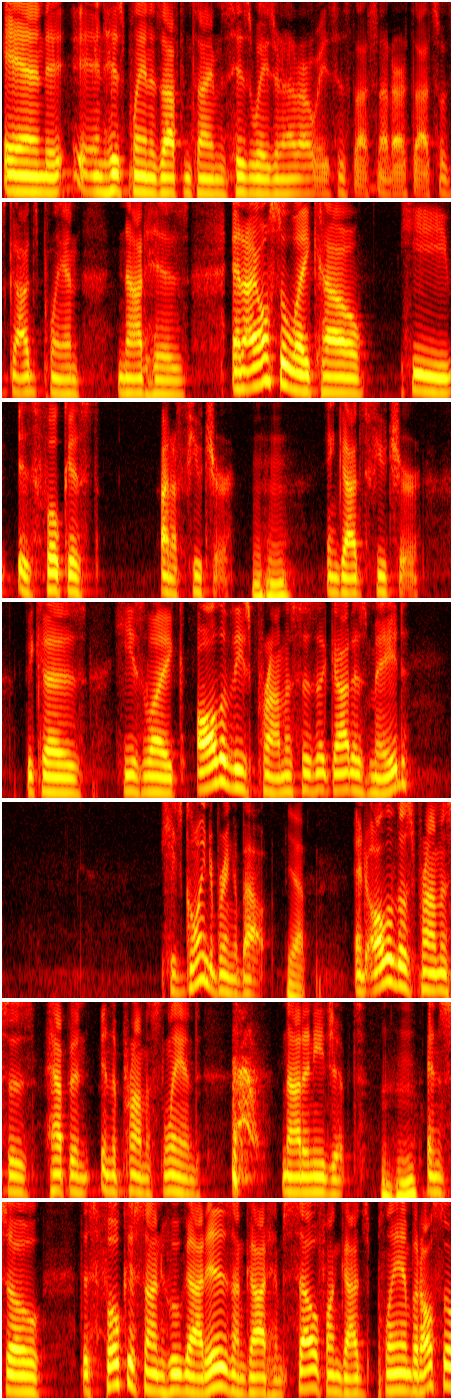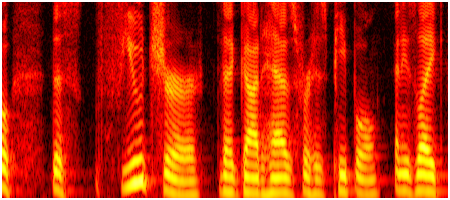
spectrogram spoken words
and it, and his plan is oftentimes his ways are not our ways. His thoughts not our thoughts. So it's God's plan, not his. And I also like how he is focused on a future Mm-hmm. in God's future, because he's like all of these promises that God has made. He's going to bring about. Yep. And all of those promises happen in the promised land, not in Egypt. Mm-hmm. And so, this focus on who God is, on God Himself, on God's plan, but also this future that God has for His people. And He's like,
